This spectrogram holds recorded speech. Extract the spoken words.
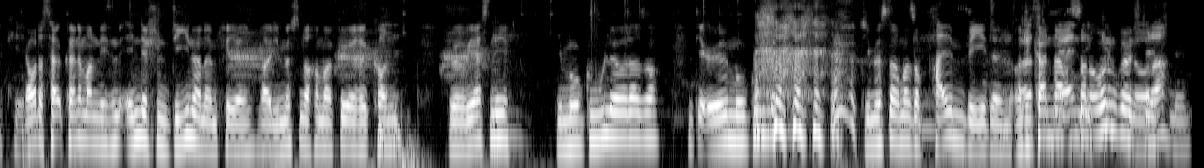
Okay. Ja, aber das könnte man diesen indischen Dienern empfehlen, weil die müssen doch immer für ihre Kon... Für, wie heißen die? Die Mogule oder so? Die Ölmogule. die müssen doch immer so Palmen wedeln. Und Aber die können mehr so ein Umrührstäbchen nehmen.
